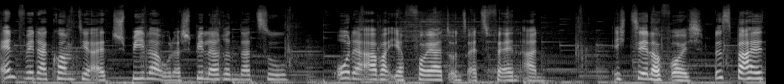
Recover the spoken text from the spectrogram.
Entweder kommt ihr als Spieler oder Spielerin dazu oder aber ihr feuert uns als Fan an. Ich zähle auf euch. Bis bald!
